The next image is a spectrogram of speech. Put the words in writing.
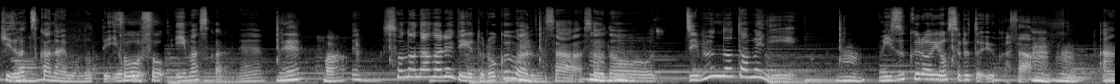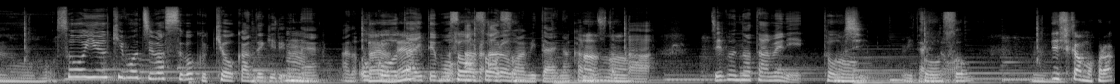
傷がつかないものってよく言いますからね。ね、まあ、でもその流れで言うと6番のさ、うん、その、うんうん、自分のために水黒いをするというかさ、うんうん、あのそういう気持ちはすごく共感できるよね。うん、あのお香を焚いてもアロマみたいな感じとか、自分のために投資みたいな。そうそう。でしかもほら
